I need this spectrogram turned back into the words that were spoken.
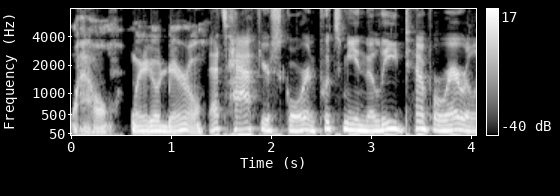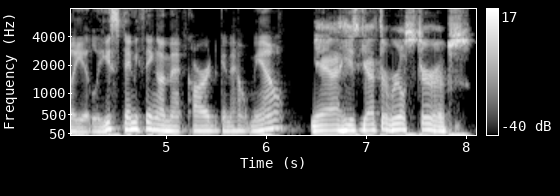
Wow. Way to go, Darrell. That's half your score and puts me in the lead temporarily, at least. Anything on that card going to help me out? Yeah, he's got the real stirrups.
